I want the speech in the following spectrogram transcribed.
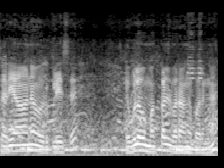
சரியான ஒரு பிளேஸு எவ்வளோ மக்கள் வராங்க பாருங்கள்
